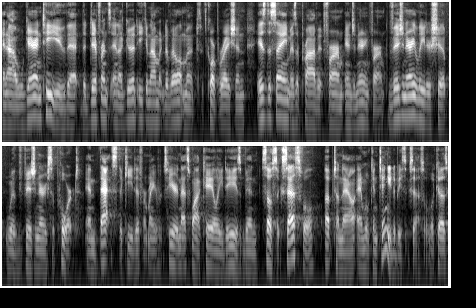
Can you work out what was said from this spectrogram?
And I will guarantee you that the difference in a good economic development corporation is the same as a private firm, engineering firm. Visionary leadership with visionary support. And that's the key difference here. And that's why KLED has been so successful up till now and will continue to be successful because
